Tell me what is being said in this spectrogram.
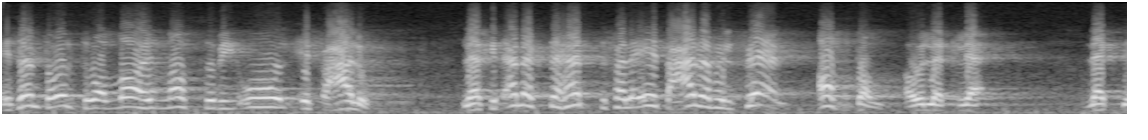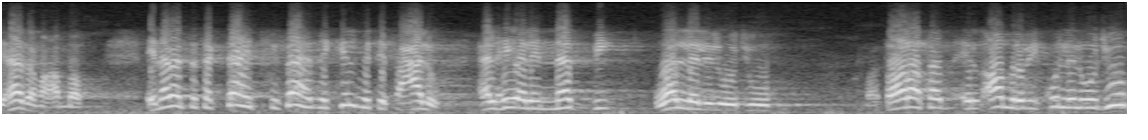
إذا أنت قلت والله النص بيقول افعله. لكن أنا اجتهدت فلقيت عدم الفعل أفضل. أقول لك لا لا اجتهاد مع النص. إنما أنت تجتهد في فهم كلمة افعله. هل هي للندب ولا للوجوب؟ وتارة الأمر بيكون للوجوب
